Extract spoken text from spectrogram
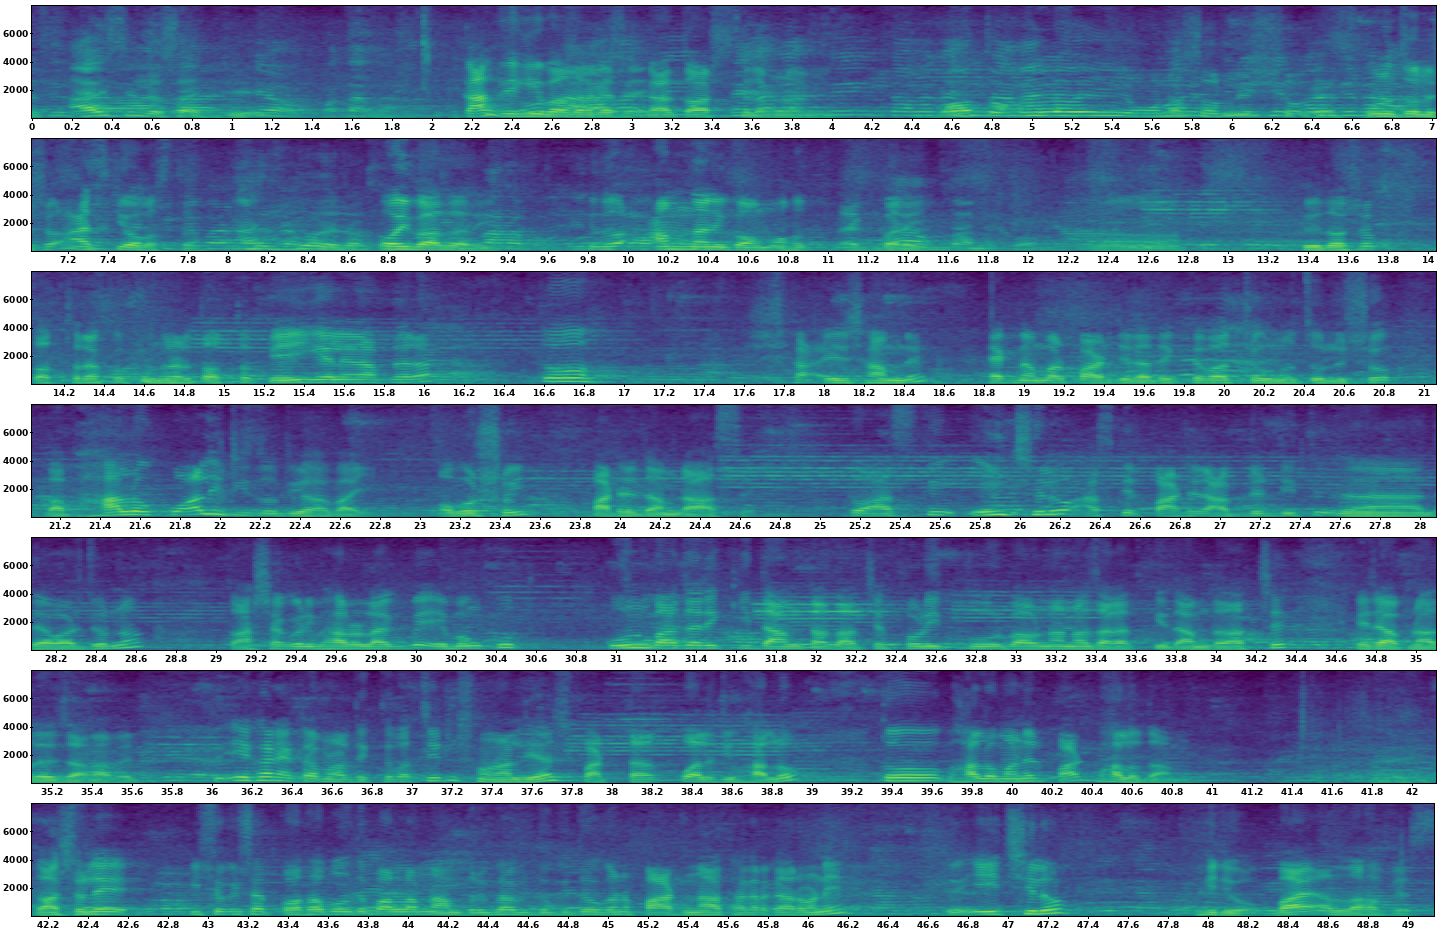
কালকে কি বাজার গেছে? কাল তো আসছিলাম না আমি। গতকাল ওই উনচল্লিশশো উনচল্লিশশো আজ কি অবস্থা ওই বাজারই। কিন্তু আমদানি কম আমদানি প্রিয় দর্শক তথ্যটা খুব সুন্দর তথ্য পেয়েই গেলেন আপনারা। তো এই সামনে এক নম্বর পার্ট যেটা দেখতে পাচ্ছি উনচল্লিশশো বা ভালো কোয়ালিটি যদি হয় ভাই অবশ্যই পাটের দামটা আছে। তো আজকে এই ছিল আজকের পাটের আপডেট দিতে দেওয়ার জন্য। তো আশা করি ভালো লাগবে এবং কো- কোন বাজারে কি দামটা যাচ্ছে, ফরিদপুর বা অন্যান্য জায়গার কী দামটা যাচ্ছে, এটা আপনাদের জানাবেন। তো এখানে একটা আমরা দেখতে পাচ্ছি একটু সোনালিয়াস পাটটা কোয়ালিটি ভালো, তো ভালো মানের পাট, ভালো দাম। তো আসলে কৃষকের সাথে কথা বলতে পারলাম না, আন্তরিকভাবে দুঃখিত, ওখানে পাট না থাকার কারণে। তো এই ছিল ভিডিও, বাই, আল্লাহ হাফেজ।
